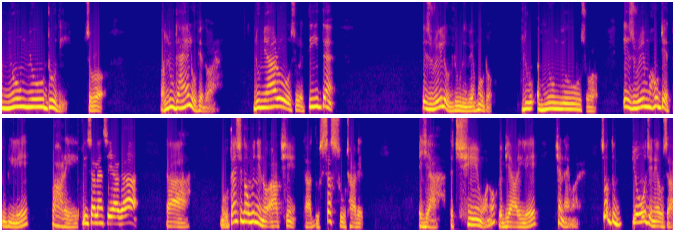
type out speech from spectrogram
အမျိုးမျိုးတို့သည်ဆိုတော့လူတိုင်းလိုဖြစ်သွားတာလူများတို့ဆိုတော့တီးတန့် Israel လိုလူတွေပဲမဟုတ်တော့လူအမျိုးမျိုးဆိုတော့ Israel မဟုတ်တဲ့သူတွေလည်း ပါတယ်ဒီဆလန်ဆရာကဒါဟိုတန်ရှင်တော်ဝိညာဉ်တော်အားဖြင့်ဒါသူဆက်ဆူထားတဲ့အရာတချင်းပေါ့နော်ကြပြားတွေလည်းဖြစ်နိုင်ပါတယ်ဆိုတော့သူပြောခြင်းတဲ့ဥစ္စာ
